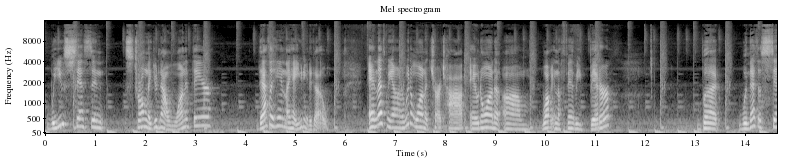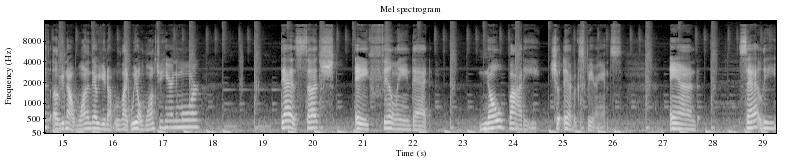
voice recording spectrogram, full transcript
when you sensing strongly you're not wanted there, that's a hint like, hey, you need to go. And let's be honest, we don't want to church hop and we don't want to um, walk in the fence, be bitter. But when that's a sense of you're not wanted there, you're not like we don't want you here anymore that is such a feeling that nobody should ever experience. And sadly,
